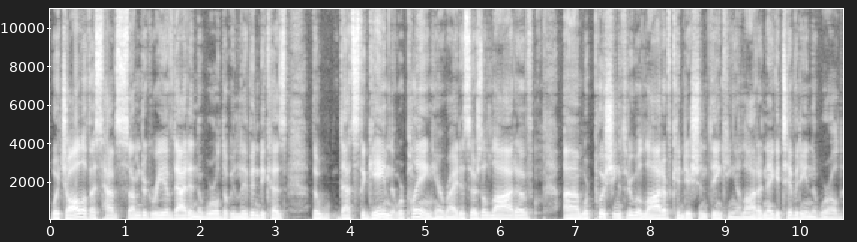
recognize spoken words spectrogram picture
which all of us have some degree of that in the world that we live in because the that's the game that we're playing here right? Is there's a lot of uh, we're pushing through a lot of conditioned thinking a lot of negativity in the world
